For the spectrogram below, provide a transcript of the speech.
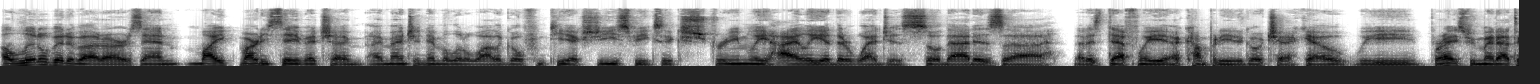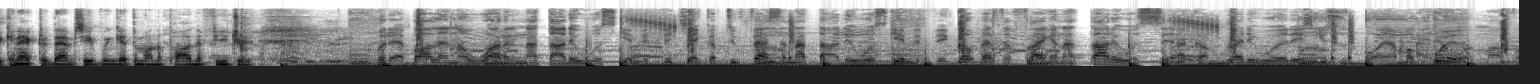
a little bit about ours and Mike Marty Savich, I, I, mentioned him a little while ago from TXG speaks extremely highly of their wedges. So that is, uh, that is definitely a company to go check out. We, Bryce, we might have to connect with them, see if we can get them on the pod in the future. Put that ball in the water and I thought it skip. Check up too fast and I thought it skip. Go past the flag and I thought it sit. I come ready with excuses, boy. I'm a quit.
